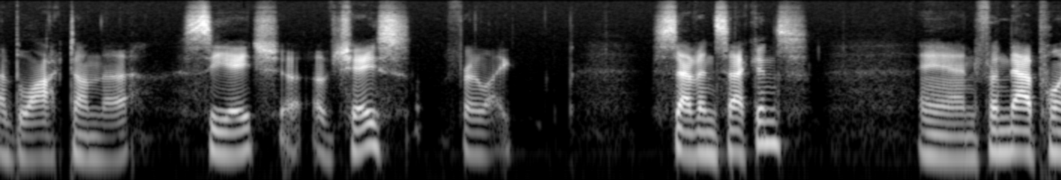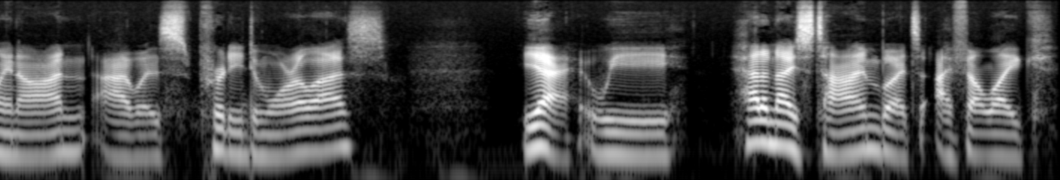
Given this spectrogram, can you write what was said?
I blocked on the CH of Chase for like seven seconds. And from that point on, I was pretty demoralized. Yeah, we had a nice time, but I felt like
